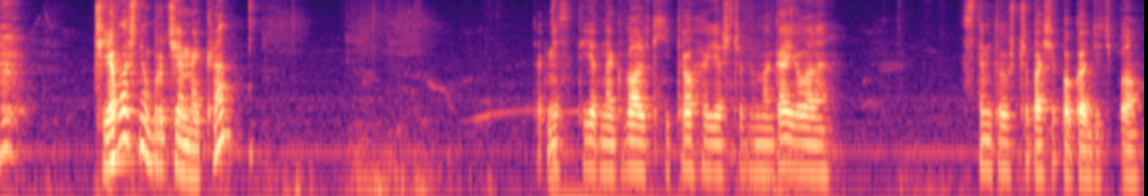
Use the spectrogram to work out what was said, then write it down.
Czy ja właśnie obróciłem ekran? Tak, niestety jednak walki trochę jeszcze wymagają, ale z tym to już trzeba się pogodzić, bo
